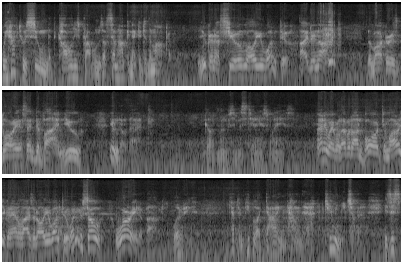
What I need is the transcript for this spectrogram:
We have to assume that the colony's problems are somehow connected to the marker. You can assume all you want to. I do not. The marker is glorious and divine. You... you know that. God moves in mysterious ways. Anyway, we'll have it on board tomorrow. You can analyze it all you want to. What are you so worried about? Worried? Captain, people are dying down there, killing each other. Is this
